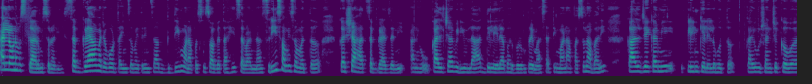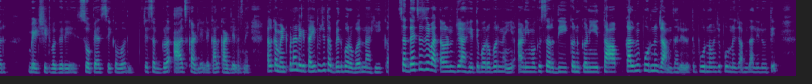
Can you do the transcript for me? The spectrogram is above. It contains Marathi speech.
हॅलो नमस्कार मी सोनाली. सगळ्या माझ्या गोडताईंचं मैत्रिणींचं अगदी मनापासून स्वागत आहे सर्वांना. श्री स्वामी समर्थ कशा आहात सगळ्याजणी? आणि हो कालच्या व्हिडिओला दिलेल्या भरभरून प्रेमासाठी मनापासून आभारी. काल जे काय मी क्लीन केलेलं होतं काही उशांचे कवर बेडशीट वगैरे सोप्याचे कवर ते सगळं आज काढलेलं आहे. काल काढलेलंच नाही. काल कमेंट पण आले की ताई तुझी तब्येत बरोबर नाही का? सध्याचं जे वातावरण जे आहे ते बरोबर नाही आणि मग सर्दी कणकणी ताप काल मी पूर्ण जाम झालेले होते. पूर्ण म्हणजे पूर्ण जाम झालेले होते.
